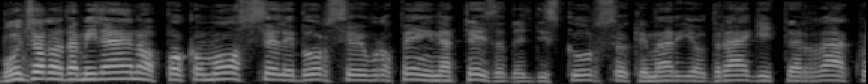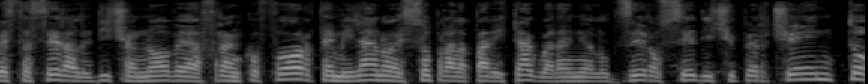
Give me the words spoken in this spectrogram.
Buongiorno da Milano, poco mosse le borse europee in attesa del discorso che Mario Draghi terrà questa sera alle 19 a Francoforte. Milano è sopra la parità, guadagna lo 0,16%.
